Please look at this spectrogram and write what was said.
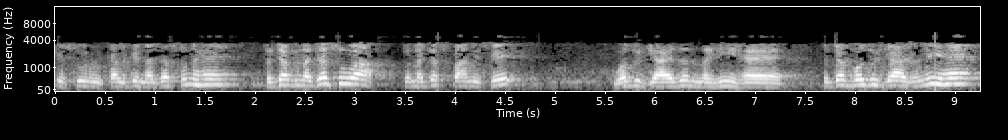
کہ سور القلب نجسن ہے۔ تو جب نجس ہوا، تو نجس پانی سے وضو جائز نہیں ہے۔ تو جب وضو جائز نہیں ہے،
